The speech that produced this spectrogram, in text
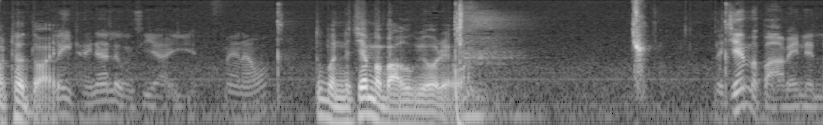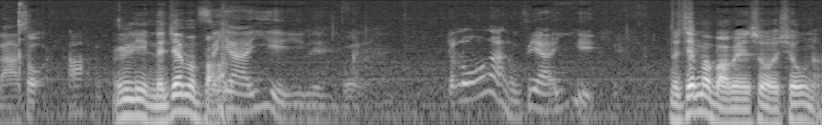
အော်ထွက်သွားလိပြီတ်ထိုင်တာလုံစီရကြီးမှန်တာဗောသူ့မှာငကြက်မပါဘူးပြောတယ်ကွာငကြက်မပါဘဲနဲ့လာတော့ဟာအေးလေငကြက်မပါဆရာကြီးကြီးလေပေါ့တလုံးကလုံးဆရာကြီးကြီးငကြက်မပါပဲဆိုတော့ရှုံးတာ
